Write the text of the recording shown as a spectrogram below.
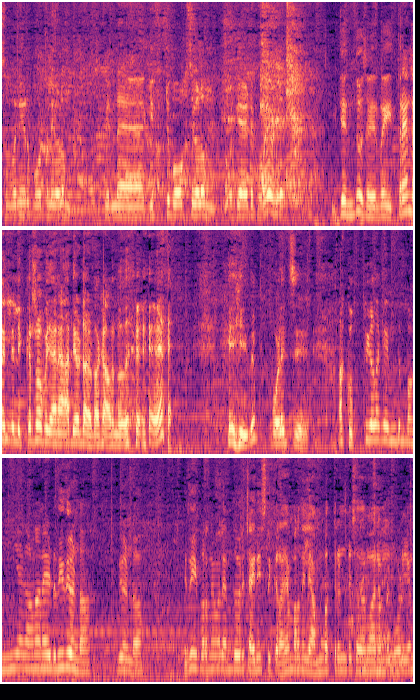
സുവനീർ ബോട്ടിലുകളും പിന്നെ ഗിഫ്റ്റ് ബോക്സുകളും ഒക്കെ ആയിട്ട് കുറേ ഉണ്ട് ഇതെന്തോ സൈർ ഭായി ഇത്രയും വലിയ ലിക്കർ ഷോപ്പ് ഞാൻ ആദ്യമായിട്ടാണ് കേട്ടോ കാണുന്നത്. ഇത് പൊളിച്ച്. ആ കുപ്പികളൊക്കെ എന്ത് ഭംഗിയാ കാണാനായിട്ട്. ഇത് ഇത് കണ്ടോ? ഇത് കണ്ടോ? ഇത് ഈ പറഞ്ഞ പോലെ എന്തോ ഒരു ചൈനീസ് ലിക്കറാ ഞാൻ പറഞ്ഞില്ലേ അമ്പത്തിരണ്ട് ശതമാനം വോളിയം.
